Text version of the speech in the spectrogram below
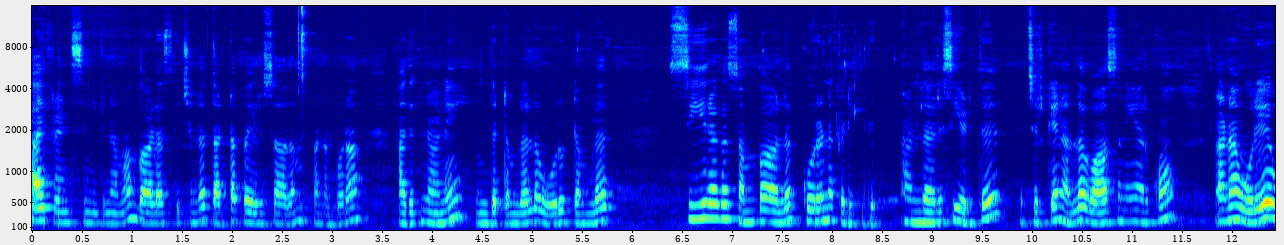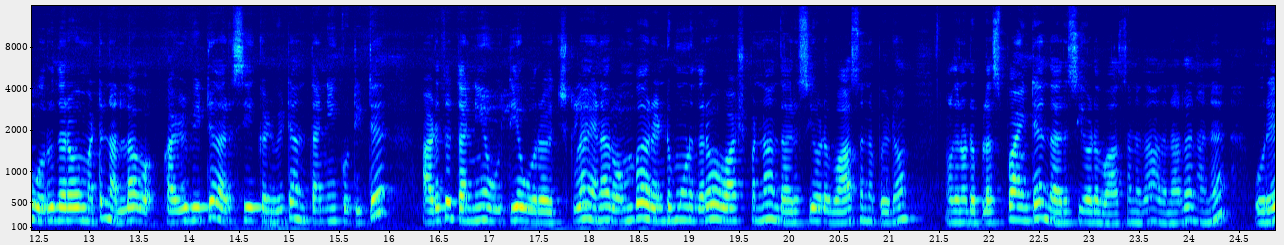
ஹாய் ஃப்ரெண்ட்ஸ் இன்றைக்கி நம்ம பாலாஸ் கிச்சனில் தட்டைப்பயிறு சாதம் பண்ண போகிறோம் அதுக்கு நான் இந்த டம்ளரில் ஒரு டம்ளர் சீரக சம்பாவில் குரணை கிடைக்குது. அந்த அரிசி எடுத்து வச்சுருக்கேன். நல்லா வாசனையாக இருக்கும். ஆனால் ஒரே ஒரு தடவை மட்டும் நல்லா கழுவிட்டு அரிசியை கழுவிட்டு அந்த தண்ணியை கொட்டிட்டு அடுத்து தண்ணியை ஊற்றியே ஊற வச்சுக்கலாம். ஏன்னா ரொம்ப ரெண்டு மூணு தடவை வாஷ் பண்ணால் அந்த அரிசியோட வாசனை போயிடும். அதனோட ப்ளஸ் பாயிண்ட்டே அந்த அரிசியோட வாசனை தான். அதனால் நான் ஒரே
